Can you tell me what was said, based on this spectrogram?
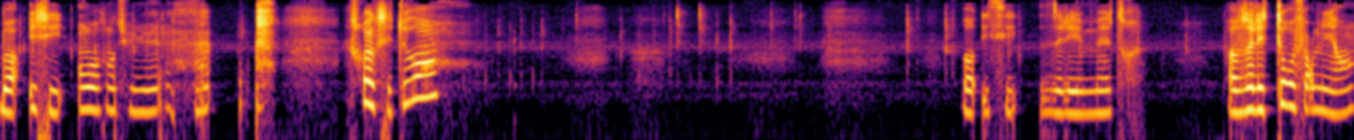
Bon, ici, on va continuer. Je crois que c'est tout, hein. Bon, ici, vous allez mettre... Vous allez tout refermer, hein.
